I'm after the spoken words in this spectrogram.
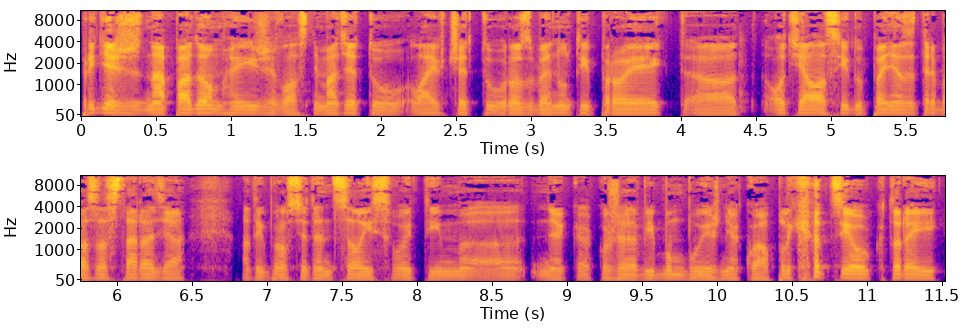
prídeš s nápadom, hej, že vlastne máte tu live chatu, rozbehnutý projekt, uh, odtiaľ si idú peniaze, treba sa starať a, a ty proste ten celý svoj tým uh, nejak akože vybombuješ nejakou aplikáciou, ktorej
